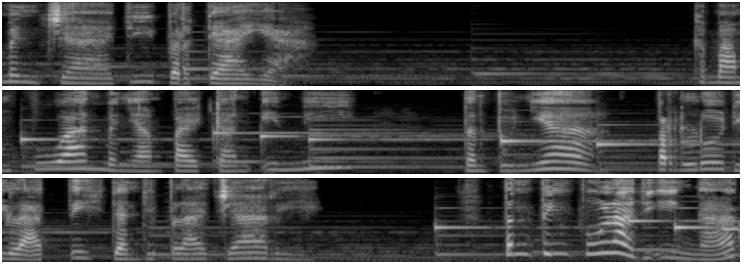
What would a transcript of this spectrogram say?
menjadi berdaya. Kemampuan menyampaikan ini tentunya perlu dilatih dan dipelajari. Penting pula diingat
